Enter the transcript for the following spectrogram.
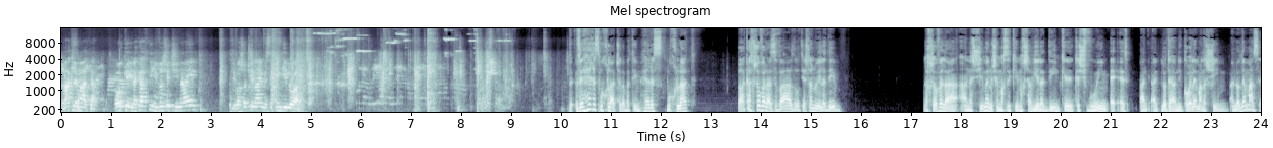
רק למטה. אוקיי, לקחתי מברשת שיניים, מברשות שיניים וסכין גילוח. ו- והרס מוחלט של הבתים, הרס מוחלט. רק לחשוב על הזוועה הזאת, יש לנו ילדים. לחשוב על האנשים האלו שמחזיקים עכשיו ילדים כ- כשבויים, אה, אה, אני, אני לא יודע, אני קורא להם אנשים, אני לא יודע מה זה.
